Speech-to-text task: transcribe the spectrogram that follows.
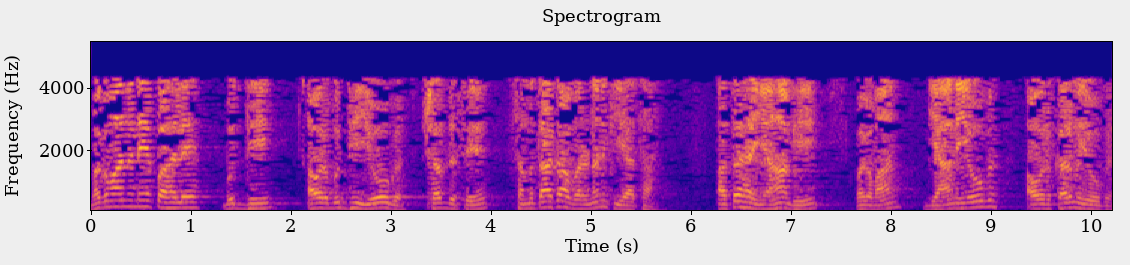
भगवान ने पहले बुद्धि और बुद्धि योग शब्द से समता का वर्णन किया था। अतः यहाँ भी भगवान ज्ञान योग और कर्म योग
